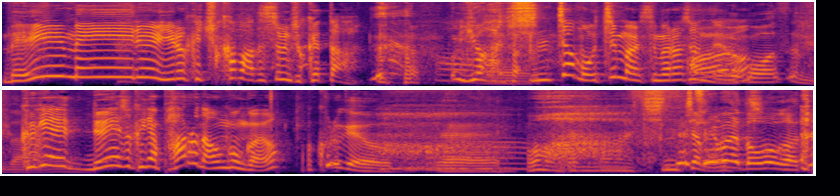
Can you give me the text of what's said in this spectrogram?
매일매일을 이렇게 축하받았으면 좋겠다. 이야, 네. 진짜 멋진 말씀을 하셨네요. 아유, 고맙습니다. 그게 뇌에서 그냥 바로 나온 건가요? 아, 그러게요. 네. 와, 진짜 제발 넘어가죠.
